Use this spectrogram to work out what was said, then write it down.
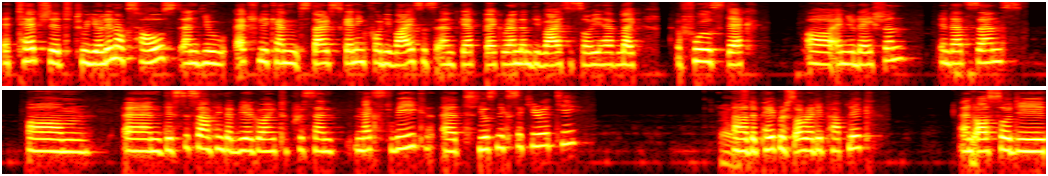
attach it to your Linux host and you actually can start scanning for devices and get back random devices. So you have like a full stack uh, emulation in that sense. Um, and this is something that we are going to present next week at Usenix Security. Oh, uh, the paper is already public, and also the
